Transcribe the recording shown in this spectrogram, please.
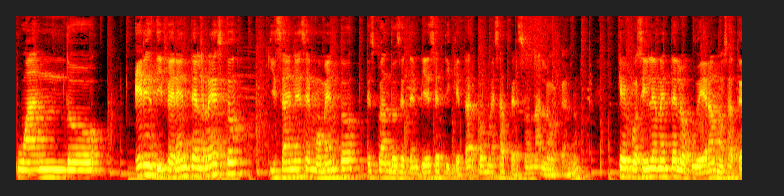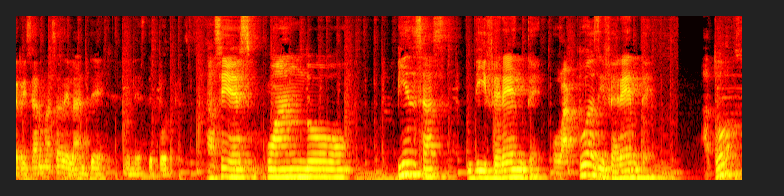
Cuando eres diferente al resto, quizá en ese momento es cuando se te empieza a etiquetar como esa persona loca, ¿no? Que posiblemente lo pudiéramos aterrizar más adelante en este podcast. Así es, cuando piensas diferente o actúas diferente a todos,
